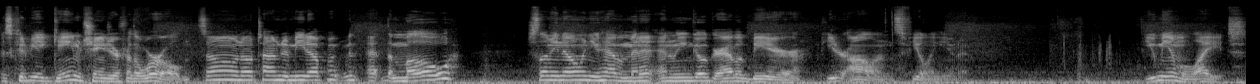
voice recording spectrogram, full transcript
This could be a game changer for the world. So, no time to meet up at the Mo? Just let me know when you have a minute and we can go grab a beer. Peter Allens, fueling unit. Fumium light.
